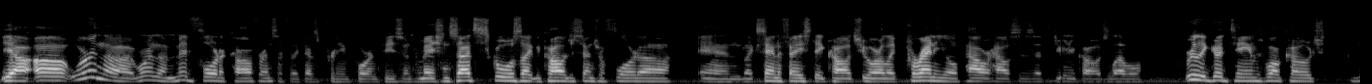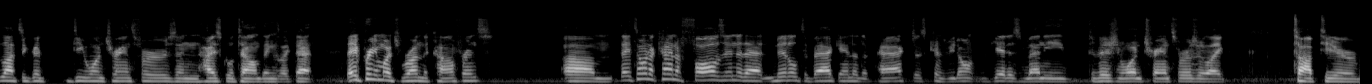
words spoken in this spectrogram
Yeah, uh, we're in the we're in the Mid Florida Conference. I feel like that's a pretty important piece of information. So that's schools like the College of Central Florida and like Santa Fe State College, who are like perennial powerhouses at the junior college level. Really good teams, well coached, lots of good D1 transfers and high school talent, things like that they pretty much run the conference. Um, Daytona kind of falls into that middle to back end of the pack just because we don't get as many Division One transfers or like top tier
